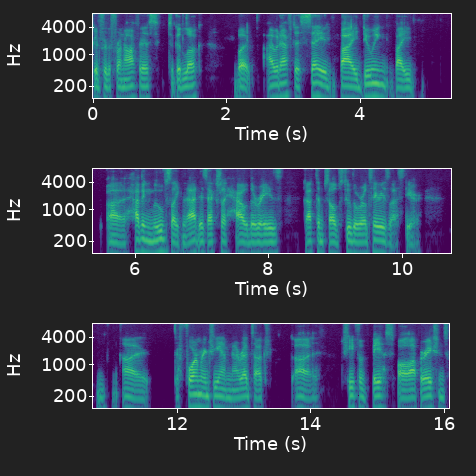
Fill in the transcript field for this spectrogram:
good for the front office, it's a good look. But I would have to say by doing by uh, having moves like that is actually how the Rays got themselves to the World Series last year. Uh, the former GM, now Red Sox, uh, chief of baseball operations,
